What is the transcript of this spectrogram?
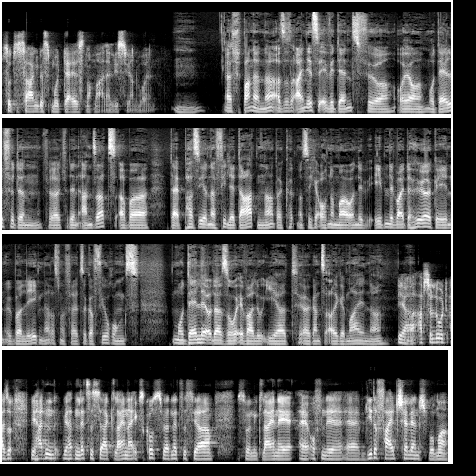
sozusagen des Modells nochmal analysieren wollen. Mhm. Ja, spannend, ne? Also das eine ist Evidenz für euer Modell, für den, vielleicht für den Ansatz, aber da passieren ja viele Daten, ne? Da könnte man sich auch nochmal eine Ebene weiter höher gehen, überlegen, ne? dass man vielleicht sogar Führungs Modelle oder so evaluiert, ganz allgemein. Ne? Ja, absolut. Also wir hatten, wir hatten letztes Jahr kleiner Exkurs, wir hatten letztes Jahr so eine kleine äh, offene äh, Leaderfight Challenge, wo man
